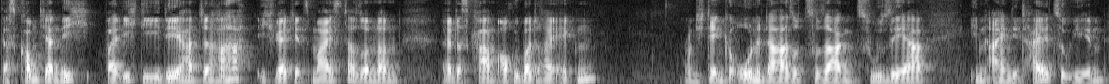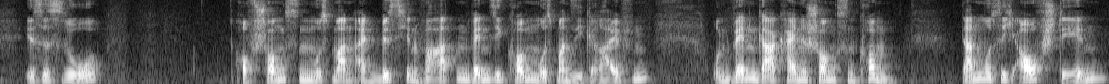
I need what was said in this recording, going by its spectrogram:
das kommt ja nicht, weil ich die Idee hatte, haha, ich werde jetzt Meister, sondern äh, das kam auch über drei Ecken. Und ich denke, ohne da sozusagen zu sehr in ein Detail zu gehen, ist es so, auf Chancen muss man ein bisschen warten. Wenn sie kommen, muss man sie greifen. Und wenn gar keine Chancen kommen, dann muss ich aufstehen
